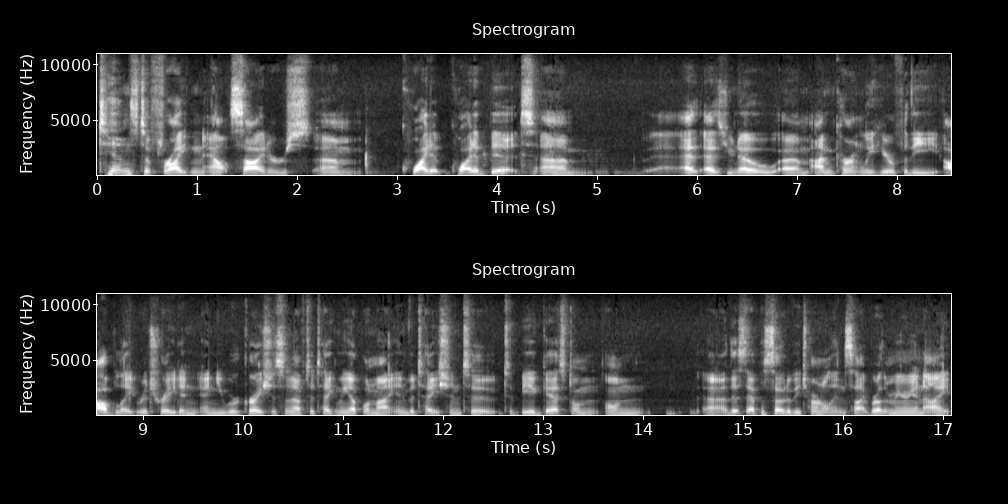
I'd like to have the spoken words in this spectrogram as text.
tends to frighten outsiders um, quite a quite a bit. Um, as, as, you know, um, I'm currently here for the Oblate retreat, and, and you were gracious enough to take me up on my invitation to, to be a guest on on uh, this episode of Eternal Insight, Brother Marion. I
